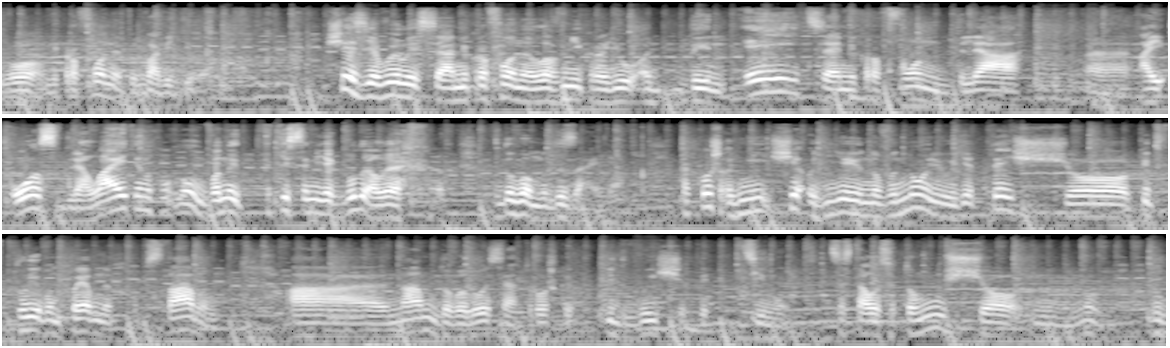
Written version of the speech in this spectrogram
або мікрофони, тут два відділення. Ще з'явилися мікрофони LoveMicro U1A. Це мікрофон для е, iOS, для лайтінгу. Ну, вони такі самі, як були, але в новому дизайні. Також одні, ще однією новиною є те, що під впливом певних обставин а, нам довелося трошки підвищити ціни. Це сталося тому, що ну, ну,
